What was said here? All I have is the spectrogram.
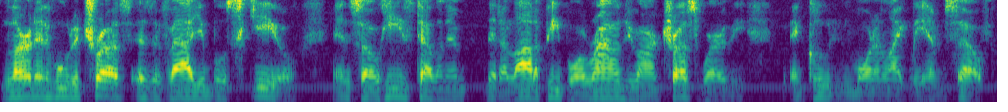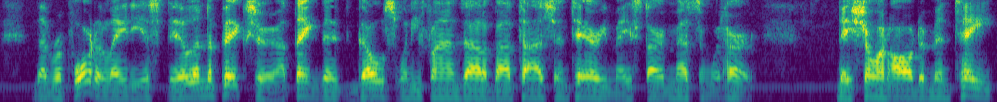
learning who to trust is a valuable skill. And so he's telling him that a lot of people around you aren't trustworthy, including more than likely himself. The reporter lady is still in the picture. I think that Ghost, when he finds out about Tasha and Terry, may start messing with her. They showing Alderman Tate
